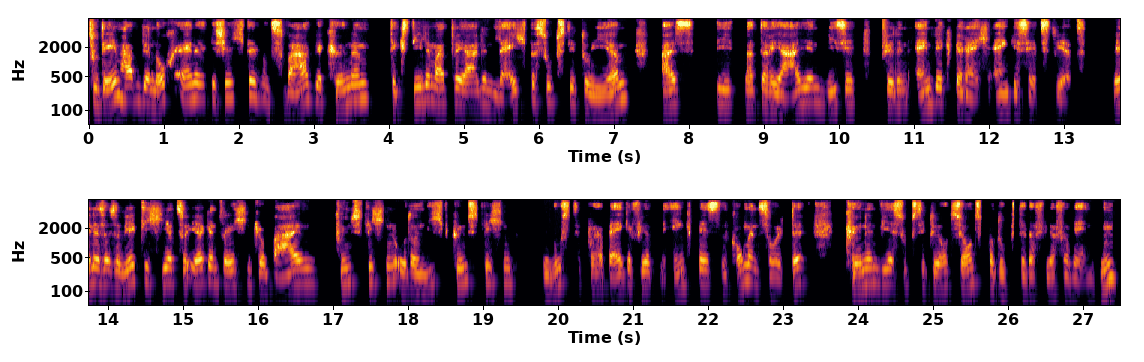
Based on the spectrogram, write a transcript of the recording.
Zudem haben wir noch eine Geschichte, und zwar wir können textile Materialien leichter substituieren als die Materialien, wie sie für den Einwegbereich eingesetzt wird. Wenn es also wirklich hier zu irgendwelchen globalen künstlichen oder nicht künstlichen, bewusst herbeigeführten Engpässen kommen sollte, können wir Substitutionsprodukte dafür verwenden.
